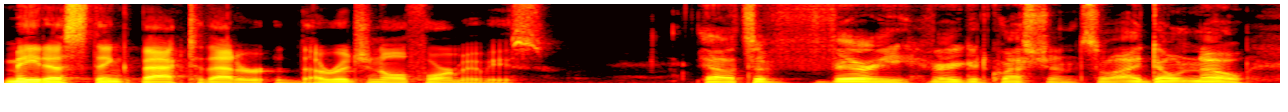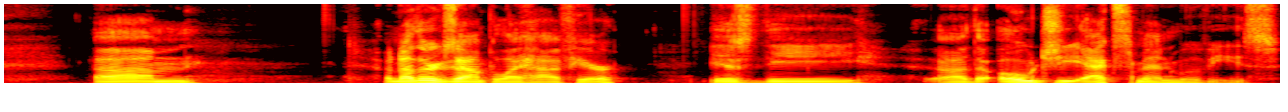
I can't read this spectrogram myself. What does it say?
made us think back to that or, original four movies? Yeah, that's a very, very good question. So I don't know. Um, another example I have here is the uh, the OG X Men movies.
